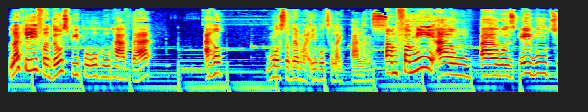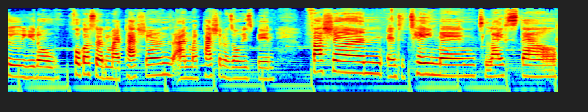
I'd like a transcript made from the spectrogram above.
luckily for those people who have that, I hope most of them are able to like balance. Um, for me, I I was able to you know focus on my passions, and my passion has always been fashion, entertainment, lifestyle.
